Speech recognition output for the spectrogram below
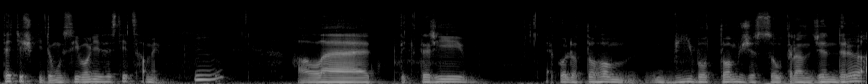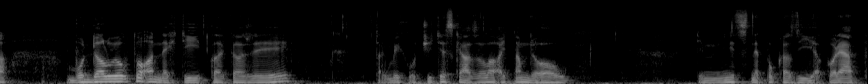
to je těžký, to musí oni zjistit sami. Mm. Ale ty, kteří jako do toho ví o tom, že jsou transgender a oddalují to a nechtějí jít k lékaři, tak bych určitě zkázala, ať tam jdou tím nic nepokazí, akorát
